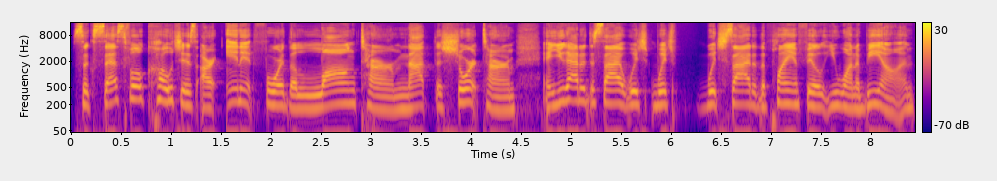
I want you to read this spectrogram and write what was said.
Successful coaches are in it for the long term, not the short term. And you got to decide which which which side of the playing field you want to be on.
